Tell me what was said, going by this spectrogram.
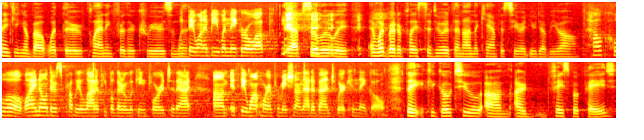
thinking about what they're planning for their careers and what the, they want to be when they grow up. absolutely. And what better place to do it than on the campus here at UWO? How cool. Well, I know there's probably a lot of people that are looking forward to that. Um, if they want more information on that event, where can they go? They could go to um, our Facebook page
